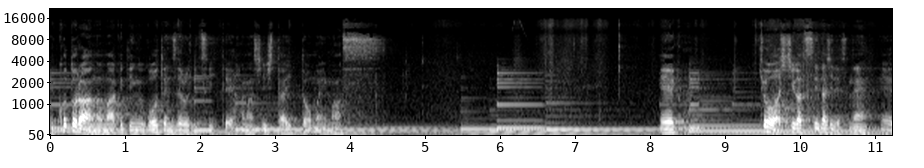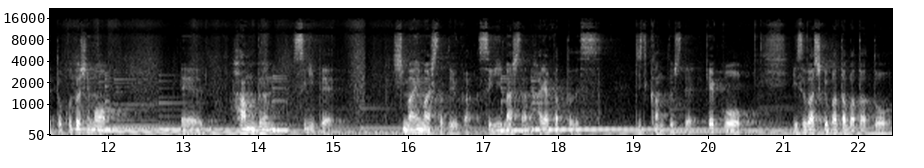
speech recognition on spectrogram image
ー、コトラーのマーケティング5.0について話したいと思います、えー、今日は7月1日ですね、えーと、今年も、えー、半分過ぎてしまいましたというか過ぎましたね。早かったです。実感として結構忙しくバタバタと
